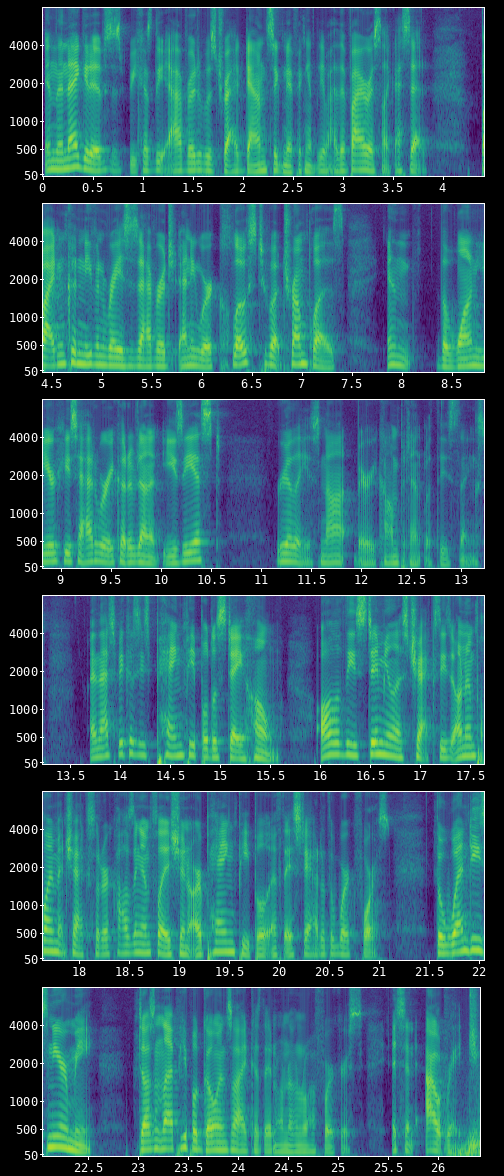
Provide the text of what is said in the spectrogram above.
in the negatives is because the average was dragged down significantly by the virus, like I said. Biden couldn't even raise his average anywhere close to what Trump was in the one year he's had where he could have done it easiest. Really, he's not very competent with these things. And that's because he's paying people to stay home. All of these stimulus checks, these unemployment checks that are causing inflation, are paying people if they stay out of the workforce. The Wendy's near me doesn't let people go inside because they don't have enough workers. It's an outrage.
